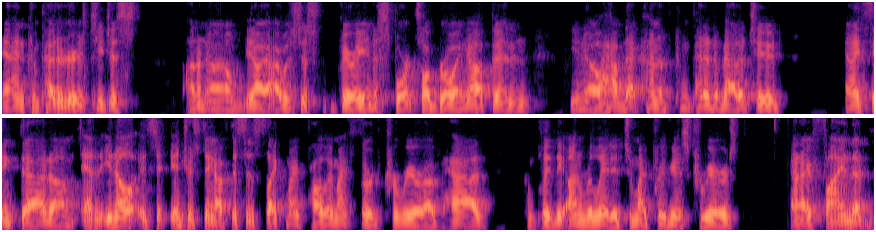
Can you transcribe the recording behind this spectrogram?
and competitors, you just, I don't know. Yeah, I, I was just very into sports all growing up, and you know, have that kind of competitive attitude. And I think that, um, and you know, it's interesting. I've, this is like my probably my third career I've had, completely unrelated to my previous careers. And I find that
